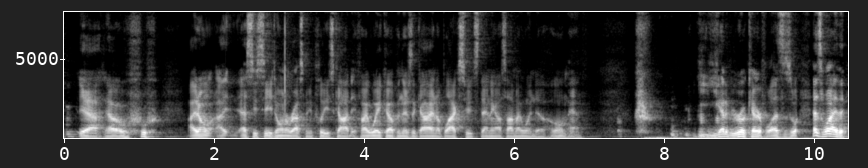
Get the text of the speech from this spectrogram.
yeah, no. I don't. I, SEC, don't arrest me, please. God, if I wake up and there's a guy in a black suit standing outside my window, oh man you got to be real careful. That's that's why the,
